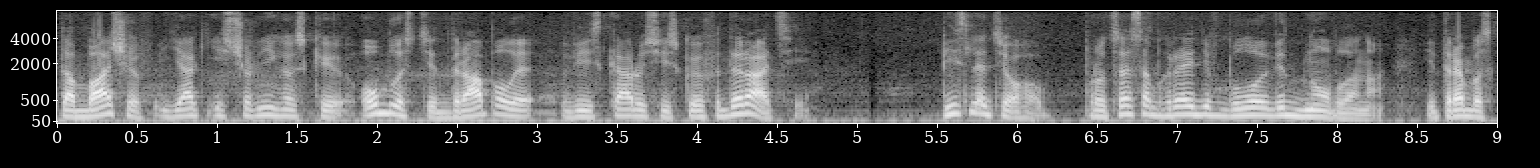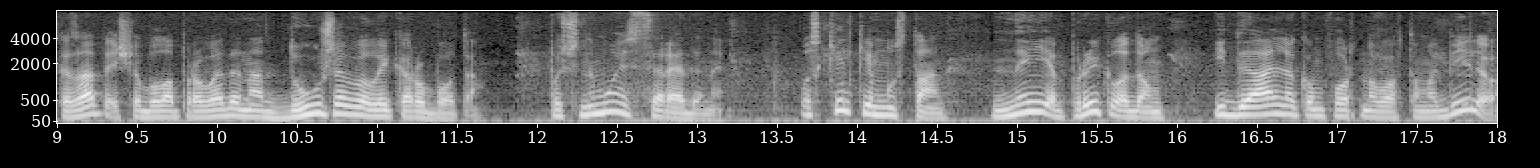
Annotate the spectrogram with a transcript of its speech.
та бачив, як із Чернігівської області драпали війська Російської Федерації. Після цього процес апгрейдів було відновлено, і треба сказати, що була проведена дуже велика робота. Почнемо із середини. Оскільки Мустанг не є прикладом ідеально комфортного автомобілю,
